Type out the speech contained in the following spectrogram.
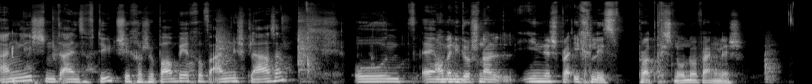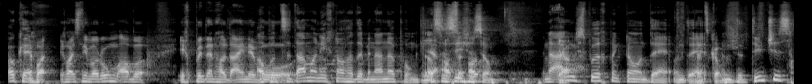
Englisch und eins auf Deutsch. Ich habe schon ein paar Bücher auf Englisch gelesen. Und, ähm, Aber wenn ich da schnell reinspreche, ich lese praktisch nur noch auf Englisch. Okay. Ich, ich weiß nicht warum, aber ich bin dann halt einer, wo... Aber zu dem habe ich nachher den Bananenpunkt. Also, also- es ist ja also- so. Ein englisches Buch mitgenommen und, ein- und, ein- Let's go. und ein deutsches.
